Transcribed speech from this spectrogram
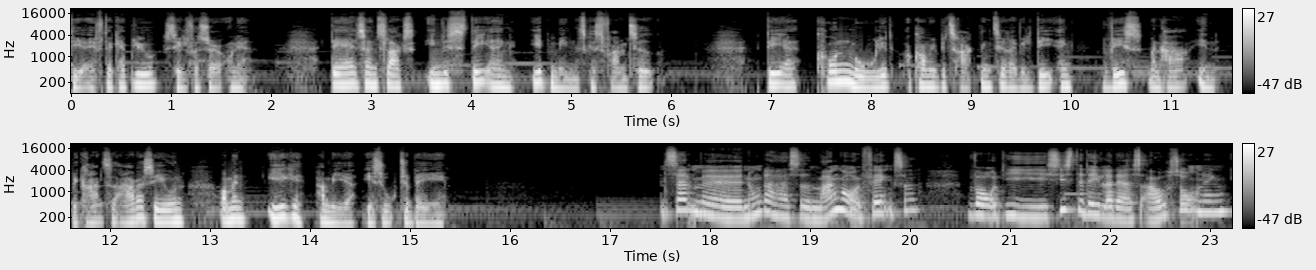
derefter kan blive selvforsørgende. Det er altså en slags investering i et menneskes fremtid. Det er kun muligt at komme i betragtning til revalidering, hvis man har en begrænset arbejdsevne, og man ikke har mere SU tilbage. Selv med nogen, der har siddet mange år i fængsel, hvor de sidste del af deres afsoning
